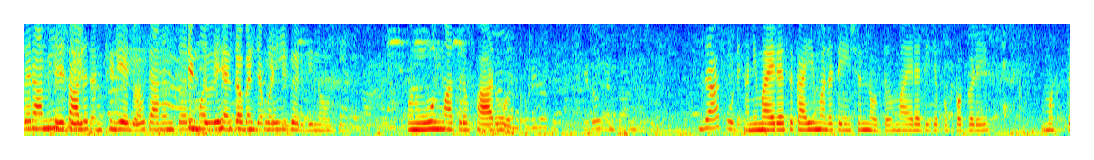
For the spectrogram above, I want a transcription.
तर आम्ही चालत गेलो. त्यानंतरमध्ये गर्दी नव्हती. पण ऊन मात्र फार होतं. जा पुढे. आणि मायऱ्याचं काही मला टेन्शन नव्हतं. मायरा तिच्या पप्पाकडे मस्त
